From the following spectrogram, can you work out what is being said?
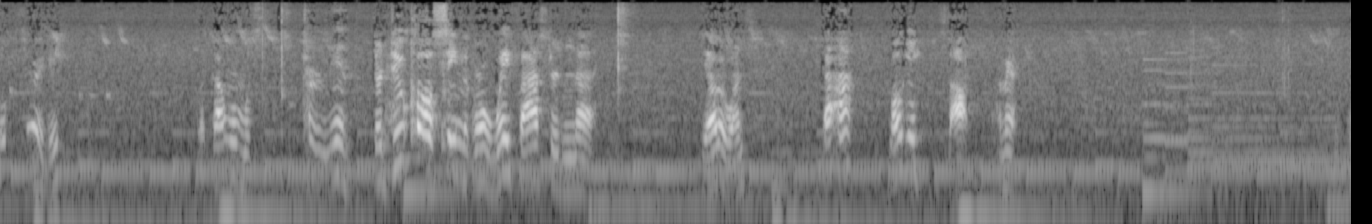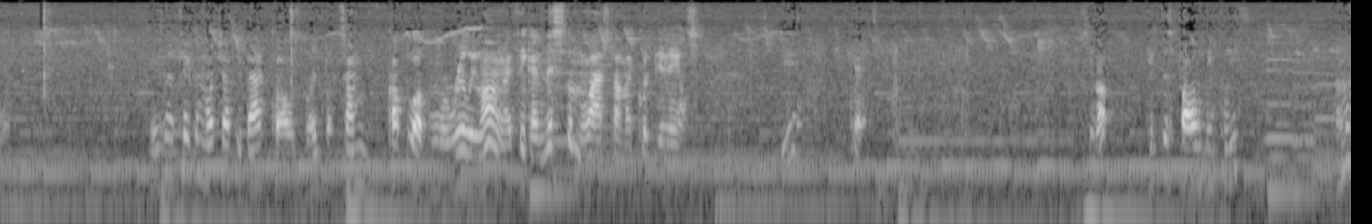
Oh, sorry, dude. But that one was turned in. Their dew claws seem to grow way faster than uh, the other ones. Uh-uh. Logie, stop. Come here. He's not taking much off your back claws, bud, but some couple of them were really long. I think I missed them the last time I clipped your nails. Yeah. Okay. Sit up. Get this paw to me, please. Huh?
